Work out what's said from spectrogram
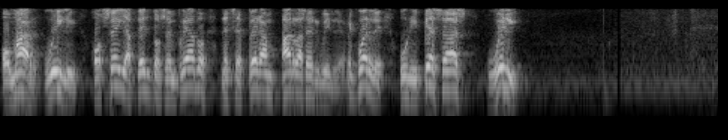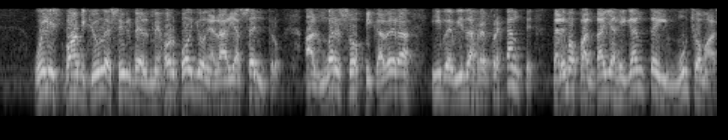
Omar, Willy, José y atentos empleados les esperan para servirles. Recuerde, Unipiezas Willy. Willy's Barbecue le sirve el mejor pollo en el área centro, almuerzo, picadera y bebidas refrescantes. Tenemos pantalla gigante y mucho más.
